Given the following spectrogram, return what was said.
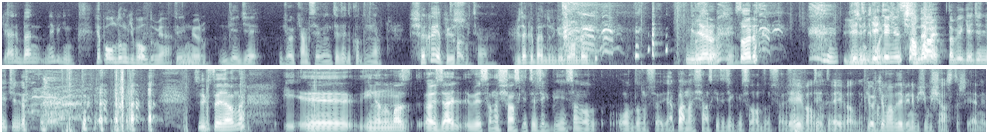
Yani ben ne bileyim hep olduğum gibi oldum ya. Bilmiyorum. Gece Görkem Sevinç'te dedikodunu yaptım. Şaka yapıyorsun. Tabii tabii. Bir dakika ben dün gece ondaydım. Biliyorum. Sonra Gece, Gecenin- sabahı. Tabii gecenin üçünde. Çok selamlar. Ee, inanılmaz özel ve sana şans getirecek bir insan ol- olduğunu söyle. Ya bana şans getirecek bir insan olduğunu söyle. eyvallah, Dedim. eyvallah. Görkem abi de benim için bir şanstır. Yani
